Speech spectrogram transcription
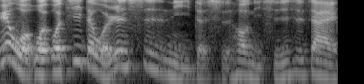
因为我我我记得我认识你的时候，你其实是在。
